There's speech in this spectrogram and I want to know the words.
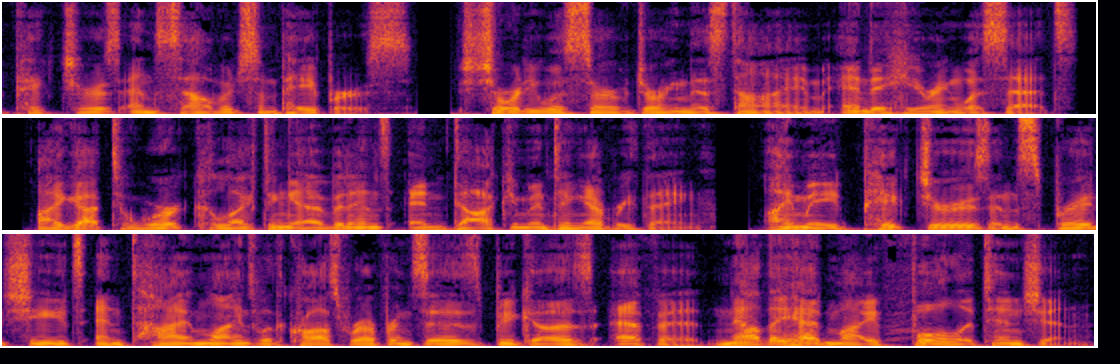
pictures and salvaged some papers. Shorty was served during this time, and a hearing was set. I got to work collecting evidence and documenting everything. I made pictures and spreadsheets and timelines with cross references because, F it, now they had my full attention.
